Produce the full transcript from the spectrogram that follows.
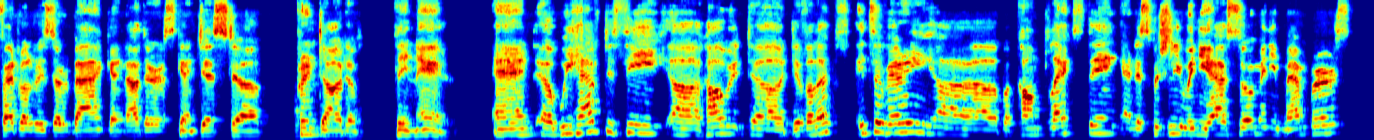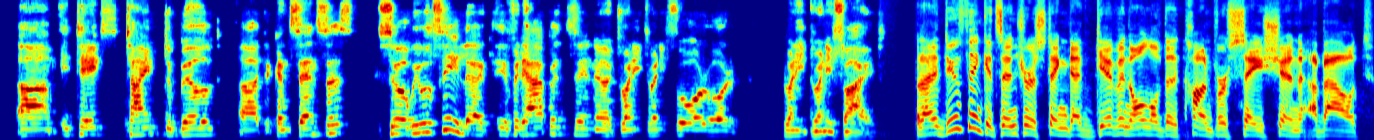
Federal Reserve Bank and others can just print out of thin air. And uh, we have to see uh, how it uh, develops. It's a very complex thing, and especially when you have so many members, um, it takes time to build the consensus. So we will see, like, if it happens in 2024 or 2025. But I do think it's interesting that given all of the conversation about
